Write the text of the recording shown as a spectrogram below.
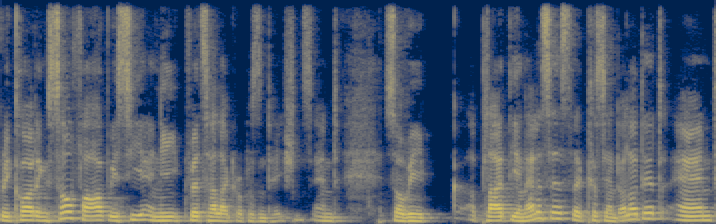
recording so far we see any grid cell-like representations. And so we applied the analysis that Christian Döller did and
